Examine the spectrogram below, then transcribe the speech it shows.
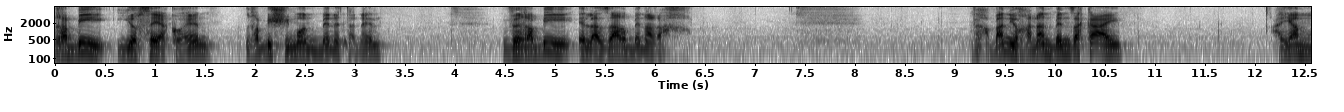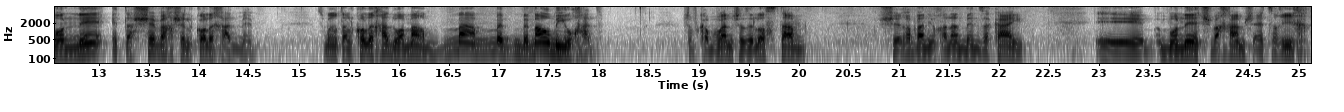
רבי יוסי הכהן, רבי שמעון בן נתנאל, ורבי אלעזר בן ערך. ורבן יוחנן בן זכאי היה מונה את השבח של כל אחד מהם. זאת אומרת, על כל אחד הוא אמר מה, במה הוא מיוחד. עכשיו, כמובן שזה לא סתם שרבן יוחנן בן זכאי אה, מונה את שבחם, שהיה צריך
